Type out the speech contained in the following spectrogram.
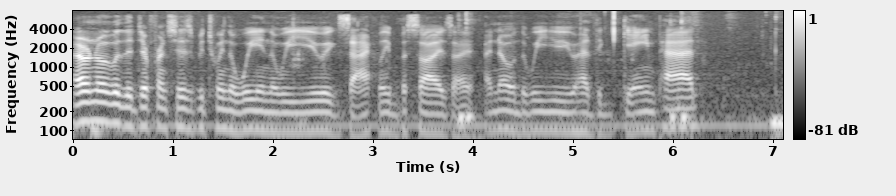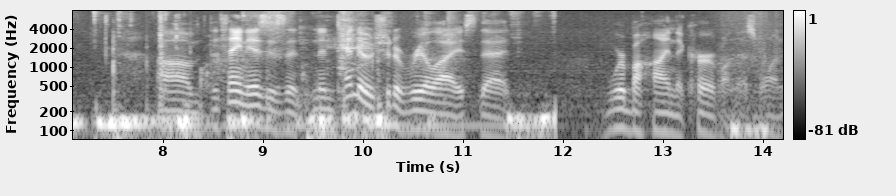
I don't know what the difference is between the Wii and the Wii U exactly besides I, I know the Wii U had the gamepad. Um, the thing is is that Nintendo should have realized that we're behind the curve on this one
